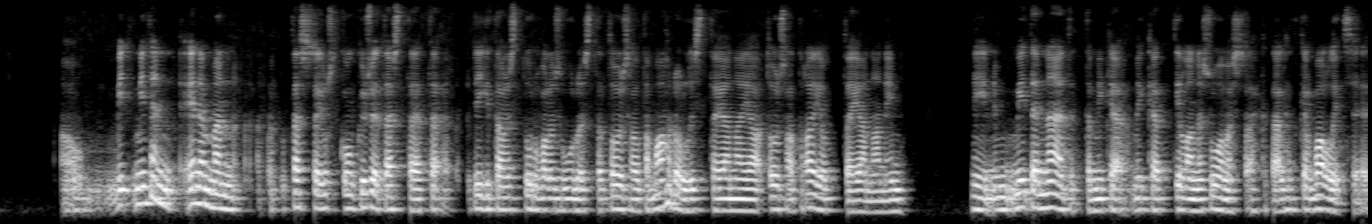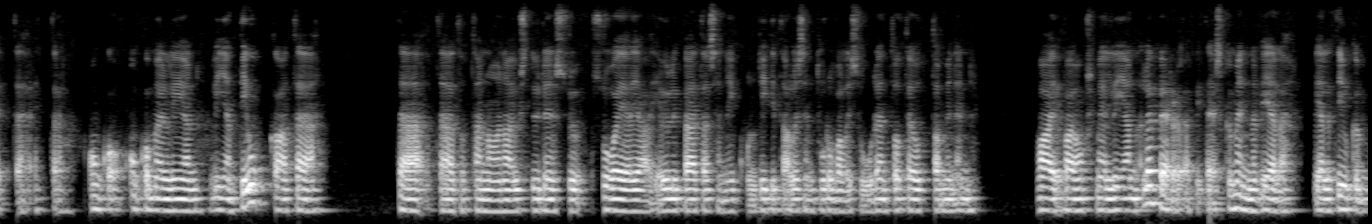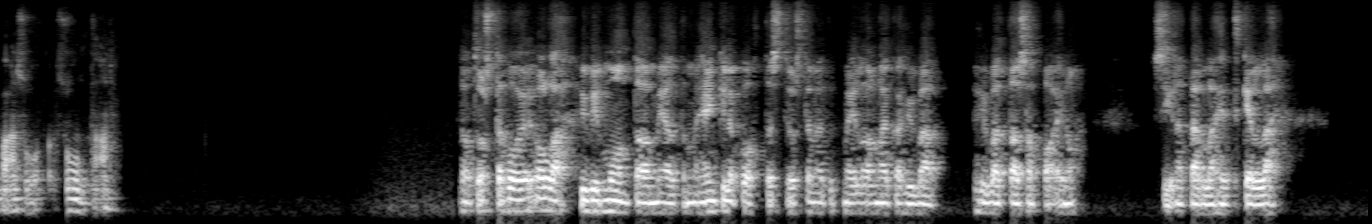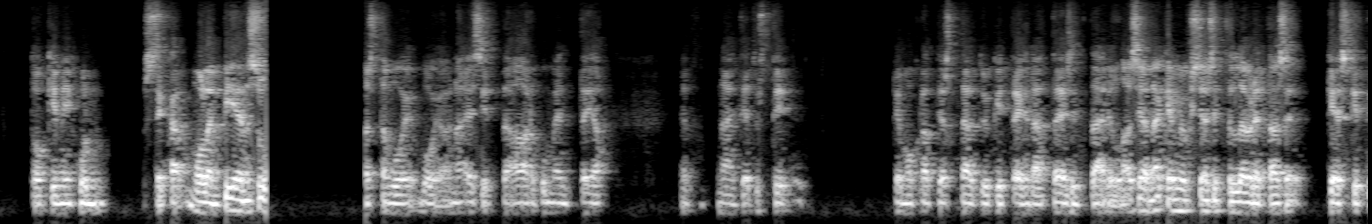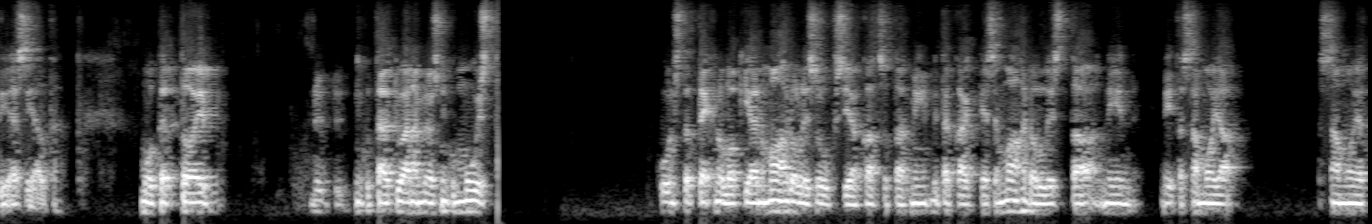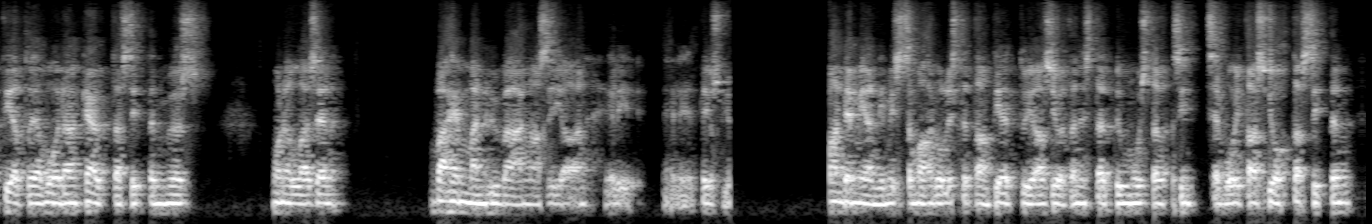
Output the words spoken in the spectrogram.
Miten enemmän tässä just kun on kyse tästä, että digitaalisesta turvallisuudesta toisaalta mahdollistajana ja toisaalta rajoittajana, niin, niin, miten näet, että mikä, mikä tilanne Suomessa ehkä tällä hetkellä vallitsee, että, että onko, onko meillä liian, liian tiukkaa tämä, tämä, tämä tota noin, yksityinen suoja ja, ja ylipäätänsä niin kuin digitaalisen turvallisuuden toteuttaminen vai, vai onko meillä liian löperöä, pitäisikö mennä vielä, vielä tiukempaan su, suuntaan? No tuosta voi olla hyvin montaa mieltä. Me henkilökohtaisesti olen mieltä, että meillä on aika hyvä, hyvä tasapaino siinä tällä hetkellä. Toki niin kuin sekä molempien suunnasta voi, voi aina esittää argumentteja. Ja näin tietysti demokratiasta täytyykin tehdä, että esittää erilaisia näkemyksiä ja sitten löydetään se keskitie sieltä. Mutta toi, nyt niin kuin täytyy aina myös niin kuin muistaa, kun sitä teknologian mahdollisuuksia katsotaan, mitä kaikkea se mahdollistaa, niin niitä samoja, samoja tietoja voidaan käyttää sitten myös monenlaiseen vähemmän hyvään asiaan. Eli, eli että jos pandemian nimissä mahdollistetaan tiettyjä asioita, niin sitä täytyy muistaa, että se voi taas johtaa sitten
